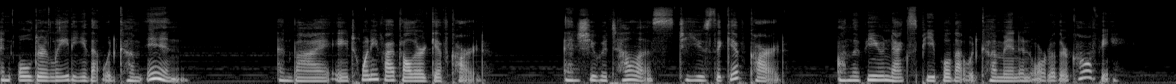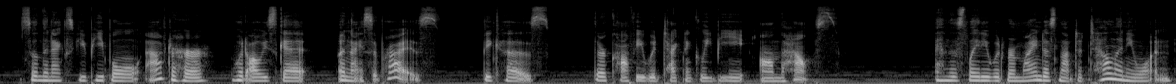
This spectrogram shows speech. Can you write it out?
an older lady that would come in and buy a $25 gift card. And she would tell us to use the gift card on the few next people that would come in and order their coffee. So the next few people after her would always get a nice surprise because their coffee would technically be on the house. And this lady would remind us not to tell anyone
